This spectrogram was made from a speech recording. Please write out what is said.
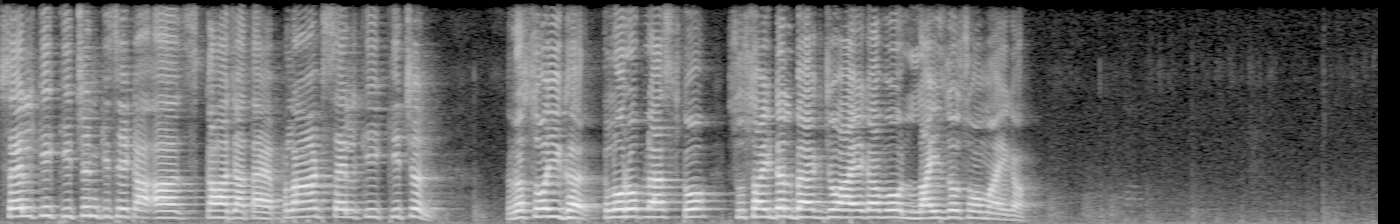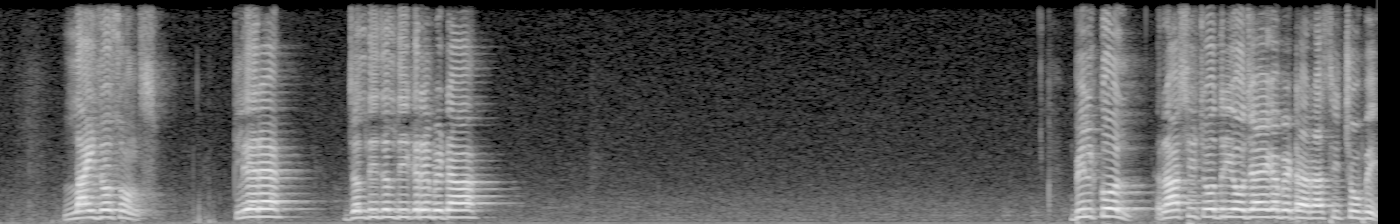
सेल की किचन किसे कहा, कहा जाता है? प्लांट सेल की किचन रसोई घर क्लोरोप्लास्ट को सुसाइडल बैग जो आएगा वो लाइजोसोम आएगा। लाइजोसोम्स क्लियर है? जल्दी जल्दी करें बेटा। बिल्कुल, राशि चौधरी हो जाएगा बेटा, Rashi Choubey.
